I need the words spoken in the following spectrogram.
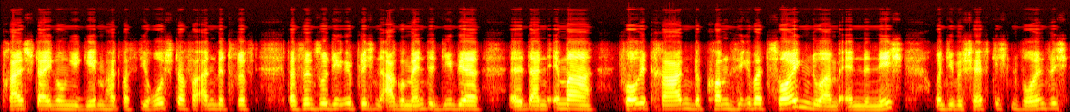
Preissteigerungen gegeben hat, was die Rohstoffe anbetrifft. Das sind so die üblichen Argumente, die wir dann immer vorgetragen bekommen. Sie überzeugen nur am Ende nicht. Und die Beschäftigten wollen sich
